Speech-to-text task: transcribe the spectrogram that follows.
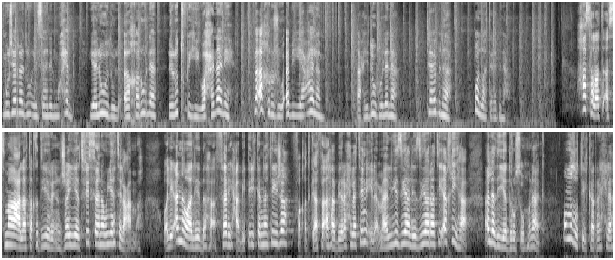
مجرد إنسان محب يلوذ الآخرون للطفه وحنانه. فأخرج أبي عالم. أعيدوه لنا. تعبنا. والله تعبنا. حصلت أسماء على تقدير جيد في الثانوية العامة ولأن والدها فرح بتلك النتيجة فقد كافأها برحلة إلى ماليزيا لزيارة أخيها الذي يدرس هناك. ومنذ تلك الرحلة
